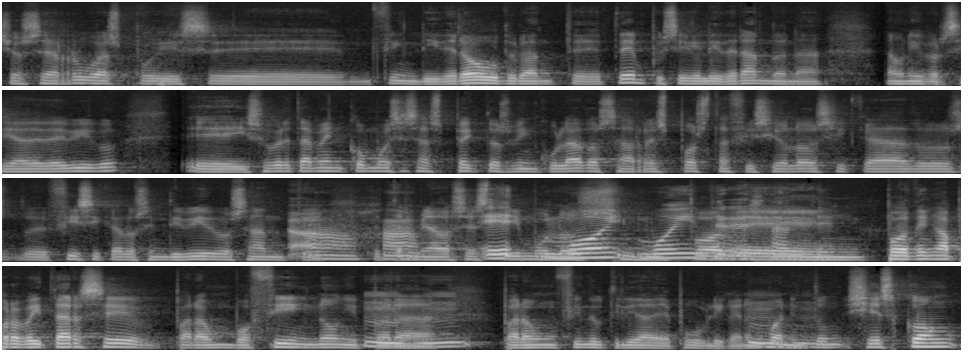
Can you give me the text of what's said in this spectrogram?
Xosé Rúas pois, eh, en fin, liderou durante tempo e sigue liderando na, na Universidade de Vigo, eh, e sobre tamén como eses aspectos vinculados á resposta fisiolóxica dos, de, física dos individuos ante Ajá. determinados eh, estímulos eh, moi, moi poden, poden aproveitarse para un bo fin, non e para uh -huh. para un fin de utilidade pública, non? Uh -huh. Bueno, entón Xescon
